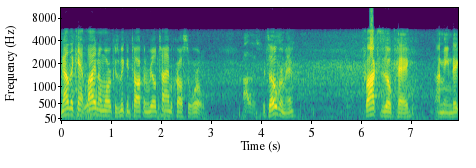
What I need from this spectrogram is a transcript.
Now they can't lie no more because we can talk in real time across the world. I listen. It's over, man. Fox is okay. I mean, they,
